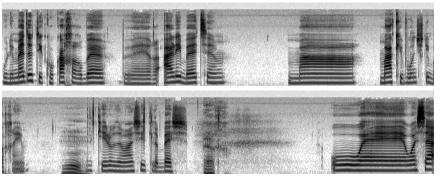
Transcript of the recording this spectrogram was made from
הוא לימד אותי כל כך הרבה, והראה לי בעצם מה, מה הכיוון שלי בחיים. Mm. זה כאילו, זה ממש התלבש. איך? הוא, אה, הוא עשה,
